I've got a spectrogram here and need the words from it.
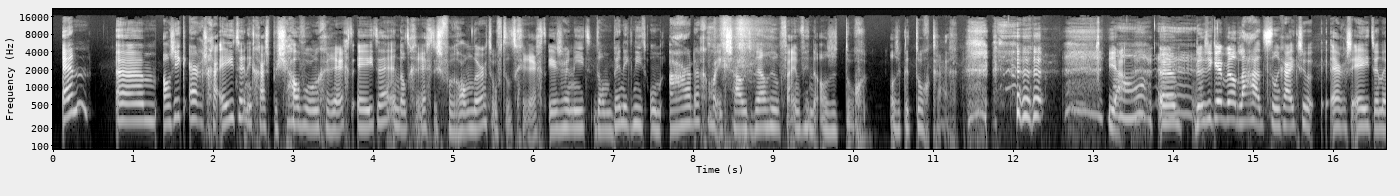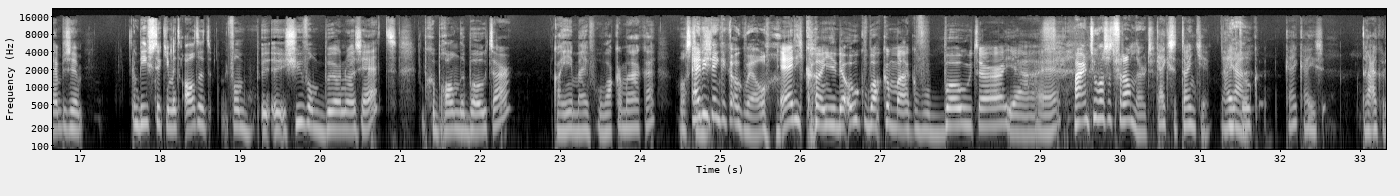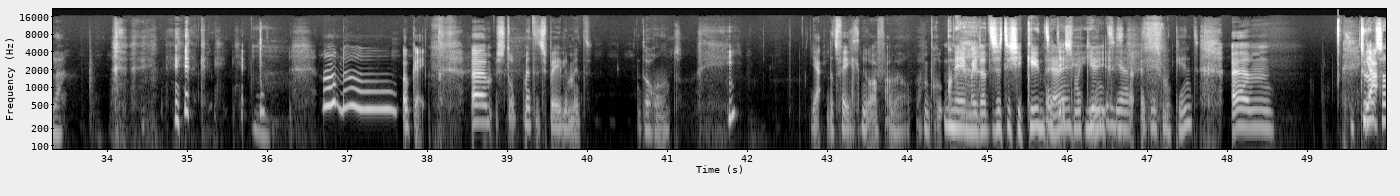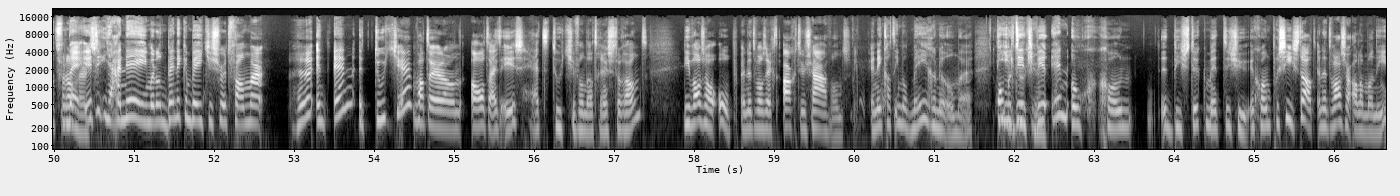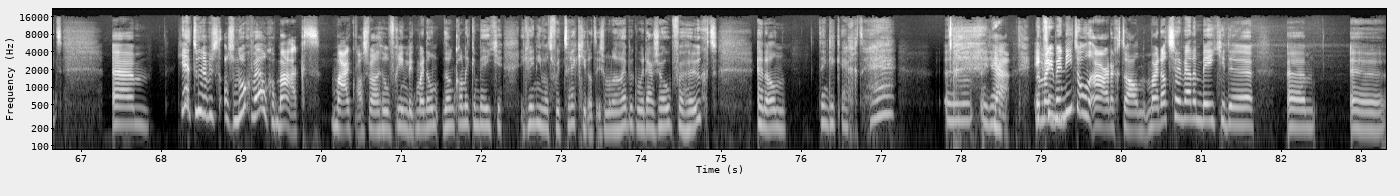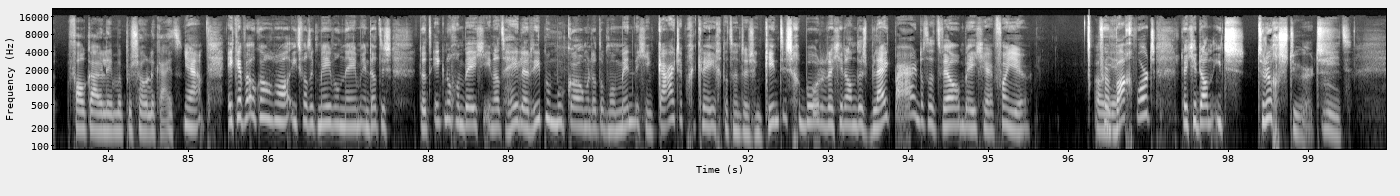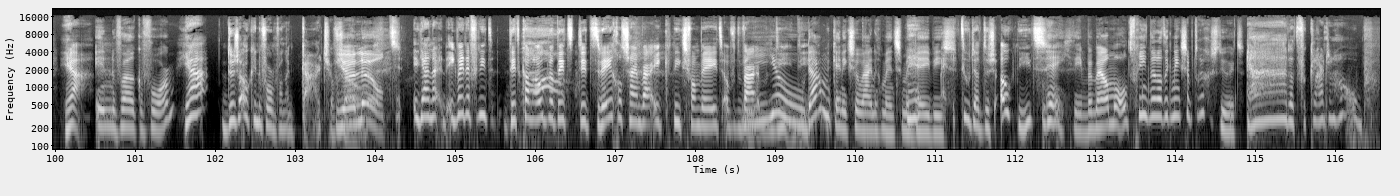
En ehm, als ik ergens ga eten en ik ga speciaal voor een gerecht eten en dat gerecht is veranderd of dat gerecht is er niet, dan ben ik niet onaardig, maar ik zou het wel heel fijn vinden als het toch, als ik het toch krijg. ja, Oh, ehm, dus ik heb wel laatst, dan ga ik zo ergens eten en dan hebben ze een biefstukje met altijd van eh, jus van beurre noisette, gebrande boter. Kan je mij voor wakker maken? Was die denk ik ook wel. Eddie kan je er ook wakker maken voor boter. Ja, hè. Maar en toen was het veranderd. Kijk zijn tandje. Hij Ja. heeft ook... Kijk, hij is Dracula. Hallo. Oké. Ehm, stop met het spelen met de hond. Ja, dat veeg ik nu af aan mijn broek. Nee, maar dat is, het is je kind, hè? Het is mijn Je- kind. Ja, het is mijn kind. Ehm, Toen ja, was dat veranderd. Nee, het- ja, nee, maar dan ben ik een beetje soort van... Maar, huh? en, en het toetje, wat er dan altijd is... Het toetje van dat restaurant... Die was al op. En het was echt acht uur 's avonds. En ik had iemand meegenomen. Die Om het dit wil. En ook gewoon het biefstuk met de jus. En gewoon precies dat. En het was er allemaal niet. Ehm, ja, toen hebben ze het alsnog wel gemaakt. Maar ik was wel heel vriendelijk. Maar dan, dan kan ik een beetje... Ik weet niet wat voor trekje dat is. Maar dan heb ik me daar zo op verheugd. En dan denk ik echt... Hè? Eh, ja. Ja, ik, ik maar ik vind- ben niet onaardig dan. Maar dat zijn wel een beetje de ehm eh, valkuilen in mijn persoonlijkheid. Ja, ik heb ook nog wel iets wat ik mee wil nemen. En dat is dat ik nog een beetje in dat hele ritme moet komen. Dat op het moment dat je een kaart hebt gekregen, dat er dus een kind is geboren. Dat je dan dus blijkbaar, dat het wel een beetje van je Oh, verwacht wordt. Dat je dan iets terugstuurt. Niet. Ja. In welke vorm? ja, dus ook in de vorm van een kaartje of zo. lult. Ja, nou, ik weet even niet. Dit kan ook dat dit, dit regels zijn waar ik niets van weet. Of waar, die- Yo, die- daarom ken ik zo weinig mensen met Nee, baby's. Ik doe dat dus ook niet. Nee, die hebben mij allemaal ontvriend nadat ik niks heb teruggestuurd. Ja, dat verklaart een hoop.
